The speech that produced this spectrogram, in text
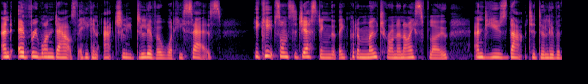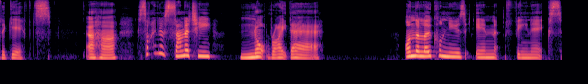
and everyone doubts that he can actually deliver what he says. He keeps on suggesting that they put a motor on an ice floe and use that to deliver the gifts. Uh huh. Sign of sanity not right there. On the local news in Phoenix,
